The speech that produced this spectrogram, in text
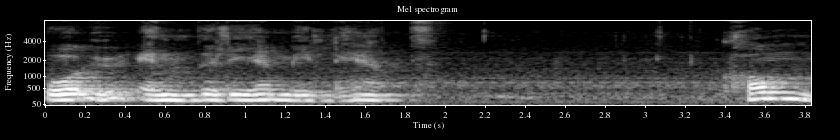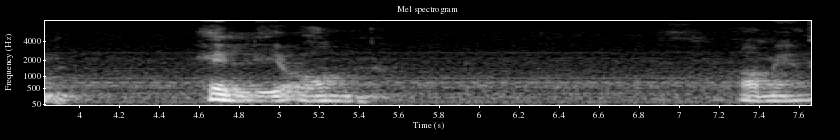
og uendelige mildhet. Kom, Hellige Ånd. Amen.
